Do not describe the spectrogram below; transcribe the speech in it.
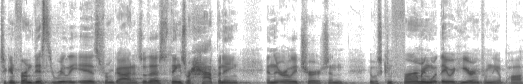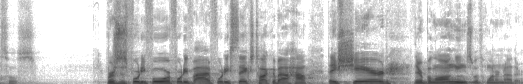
to confirm this really is from God. And so those things were happening in the early church, and it was confirming what they were hearing from the apostles. Verses 44, 45, 46 talk about how they shared their belongings with one another.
